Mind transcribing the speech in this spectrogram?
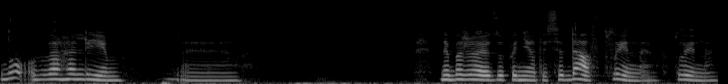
Ну, взагалі, е, не бажають зупинятися. Да, вплине, вплине.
